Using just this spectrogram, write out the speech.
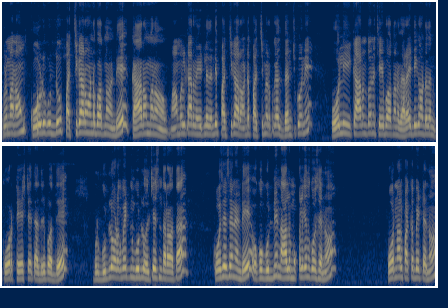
ఇప్పుడు మనం కోడిగుడ్డు పచ్చికారం వండబోతున్నాం అండి కారం మనం మామూలు కారం వేయట్లేదండి. పచ్చికారం అంటే పచ్చిమిరపకాయలు దంచుకొని ఓన్లీ ఈ కారంతోనే చేయబోతున్నాం. వెరైటీగా ఉంటుందండి. కూర టేస్ట్ అయితే అదిరిపోద్ది. ఇప్పుడు గుడ్లు ఉడకబెట్టిన గుడ్లు వచ్చేసిన తర్వాత కోసేసానండి. ఒక గుడ్ని నాలుగు ముక్కల కింద కోసాను. పూర్ణాలు పక్క పెట్టాను.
